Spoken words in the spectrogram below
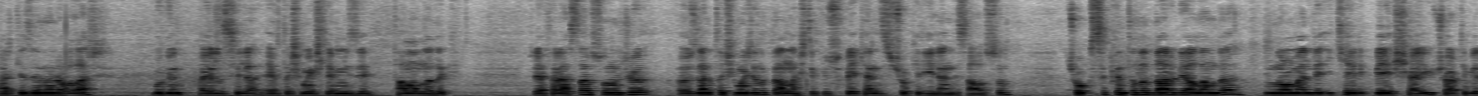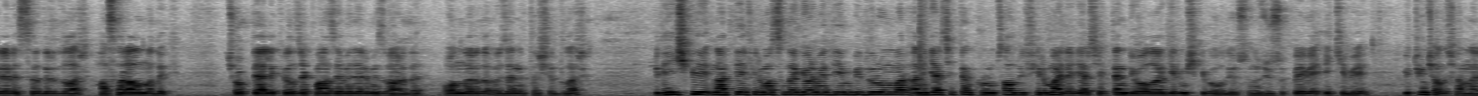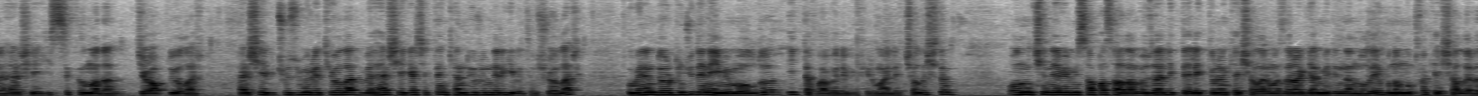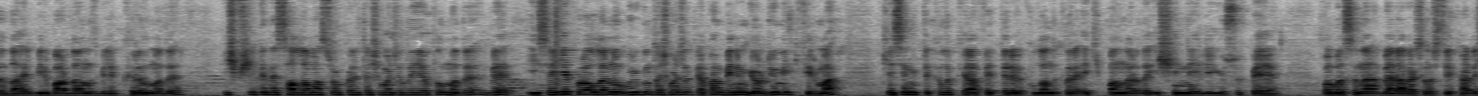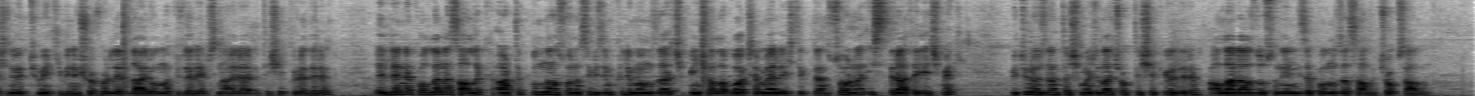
Herkese merhabalar. Bugün hayırlısıyla ev taşıma işlemimizi tamamladık. Referanslar sonucu Özlem Taşımacılık'la anlaştık. Yusuf Bey kendisi çok ilgilendi sağ olsun. Çok sıkıntılı dar bir alanda normalde iki evlik bir eşyayı 3 artı bir eve sığdırdılar. Hasar almadık. Çok değerli kırılacak malzemelerimiz vardı. Onları da özenle taşıdılar. Bir de hiçbir nakliye firmasında görmediğim bir durum var. Hani gerçekten kurumsal bir firmayla gerçekten diyaloğa girmiş gibi oluyorsunuz. Yusuf Bey ve ekibi bütün çalışanları her şeyi hiç sıkılmadan cevaplıyorlar. Her şeye bir çözüm üretiyorlar ve her şeyi gerçekten kendi ürünleri gibi taşıyorlar. Bu benim dördüncü deneyimim oldu. İlk defa böyle bir firmayla çalıştım. Onun için evimi sapasağlam, özellikle elektronik eşyalarıma zarar gelmediğinden dolayı buna mutfak eşyaları da dahil bir bardağınız bile kırılmadı. Hiçbir şekilde sallamasyon koli taşımacılığı yapılmadı ve İSG kurallarına uygun taşımacılık yapan benim gördüğüm ilk firma. Kesinlikle kılık kıyafetleri ve kullandıkları ekipmanları da işin ehli Yusuf Bey'e, babasına, beraber çalıştığı kardeşine ve tüm ekibine, şoförleri dahil olmak üzere hepsine ayrı ayrı teşekkür ederim. Ellerine kollarına sağlık. Artık bundan sonrası bizim klimamızı açıp inşallah bu akşam yerleştikten sonra istirahate geçmek. Bütün özlem taşımacılığa çok teşekkür ederim. Allah razı olsun. Elinize kolunuza sağlık. Çok sağ olun.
